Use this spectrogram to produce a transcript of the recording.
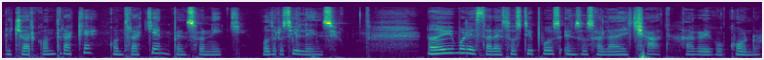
¿Luchar contra qué? ¿Contra quién? pensó Nicky. Otro silencio. No debí molestar a esos tipos en su sala de chat, agregó Connor.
